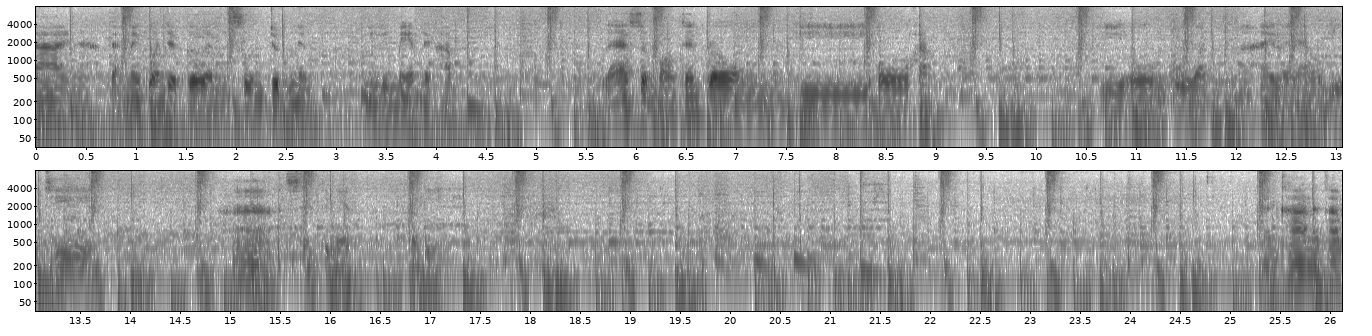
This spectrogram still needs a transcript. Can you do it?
ได้นะ แต่ไม่ควรจะเกิน 0.1มิลลิเมตรนะครับ และส่วนของเส้นตรง EO ครับ EO คุณครูวัดมาให้แล้วอยู่ที่5เซนติเมตรพอดีด้านข้างนะครับ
